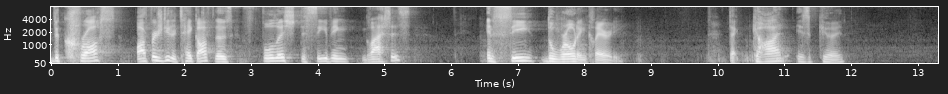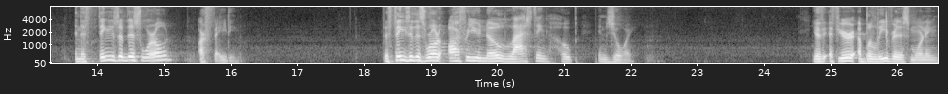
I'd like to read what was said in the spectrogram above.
The cross offers you to take off those foolish, deceiving glasses and see the world in clarity. That God is good, and the things of this world are fading. The things of this world offer you no lasting hope and joy. You know, if, you're a believer this morning,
